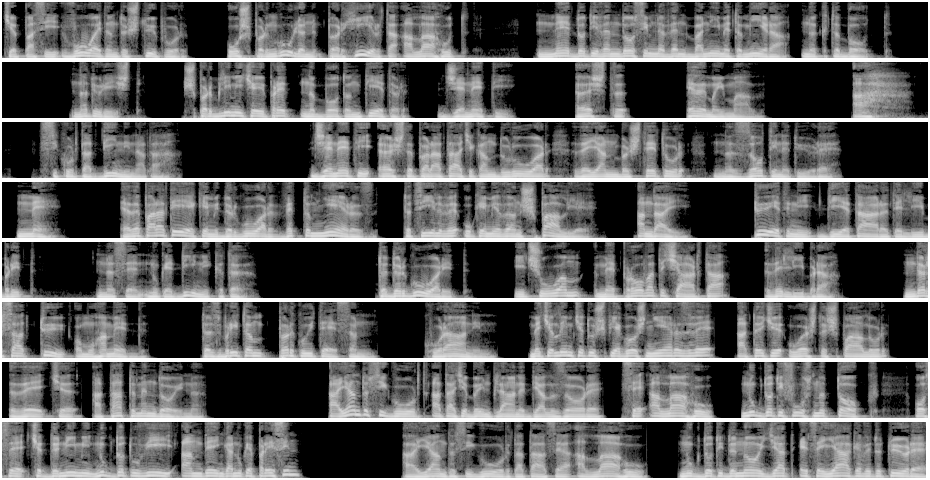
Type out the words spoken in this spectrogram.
që pasi vuajtën të shtypur u shpërngulën për hir të Allahut, ne do t'i vendosim në vendbanime të mira në këtë botë. Natyrisht, shpërblimi që i pret në botën tjetër, xheneti, është edhe më i madh. Ah, sikur ta dinin ata. Xheneti është për ata që kanë duruar dhe janë mbështetur në Zotin e tyre. Ne, edhe para teje kemi dërguar vetëm njerëz të cilëve u kemi dhënë shpallje, andaj, Pyetni dijetarët e librit nëse nuk e dini këtë. Të dërguarit i çuam me prova të qarta dhe libra. Ndërsa ty o Muhammed të zbritëm përkujtesën, Kuranin, me qëllim që t'u shpjegosh njerëzve atë që u është shpallur dhe që ata të mendojnë. A janë të sigurt ata që bëjnë plane djallëzore se Allahu nuk do t'i fusë në tokë ose që dënimi nuk do t'u vijë andej nga nuk e presin? A janë të sigurt ata se Allahu nuk do t'i dënojë gjatë ecejakeve të tyre,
